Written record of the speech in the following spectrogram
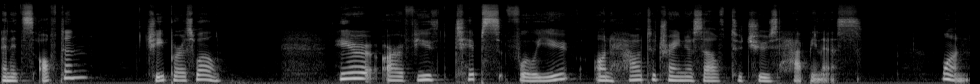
And it's often cheaper as well. Here are a few tips for you on how to train yourself to choose happiness. 1.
